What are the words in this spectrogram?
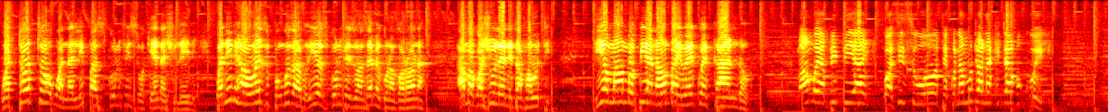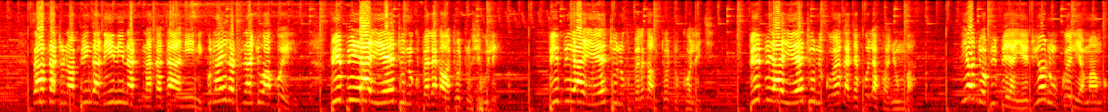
watoto wanalipa school fees wakienda shuleni. Kwa nini hawawezi punguza hiyo school fees, waseme kuna corona ama kwa shule ni tofauti? Hiyo mambo pia naomba iwekwe kando. mambo ya BBI kwa sisi wote. Kuna mtu ana kitabu kweli? Sasa tunapinga nini na tunakataa nini? Kuna ile tunajua kweli. BBI yetu ni kupeleka watoto shule. BBI yetu ni kupeleka mtoto college. BBI yetu ni kuweka chakula kwa nyumba. Hiyo ndio BBI yetu. Hiyo ni ukweli ya mambo.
